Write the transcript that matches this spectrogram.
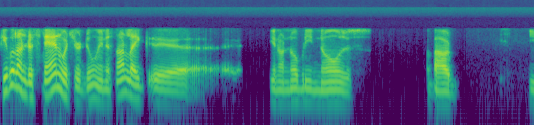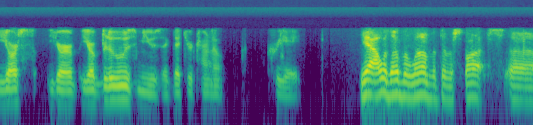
people understand what you're doing. It's not like uh, you know nobody knows about your your your blues music that you're trying to create. Yeah, I was overwhelmed with the response. Uh,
